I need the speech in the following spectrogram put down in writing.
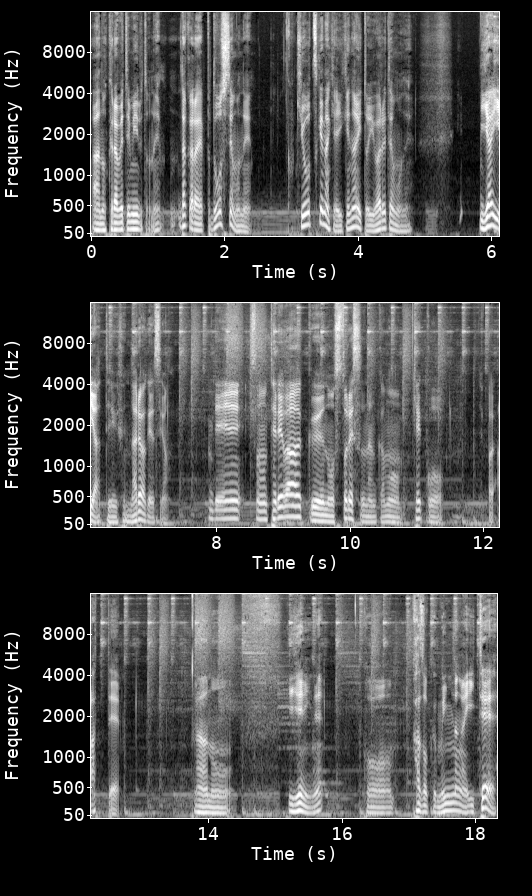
あの、比べてみるとね。だからやっぱどうしてもね、気をつけなきゃいけないと言われてもね、いやいやっていう風になるわけですよ。で、そのテレワークのストレスなんかも結構やっぱあって、あの、家にね、こう、家族みんながいて、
